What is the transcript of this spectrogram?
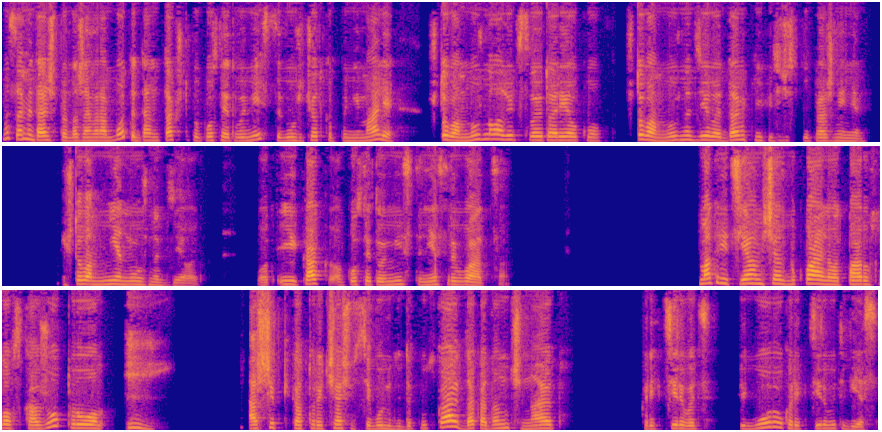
Мы с вами дальше продолжаем работать, да, но так, чтобы после этого месяца вы уже четко понимали, что вам нужно ложить в свою тарелку, что вам нужно делать, да, какие физические упражнения, и что вам не нужно делать. Вот, и как после этого месяца не срываться. Смотрите, я вам сейчас буквально вот пару слов скажу про ошибки, которые чаще всего люди допускают, да, когда начинают корректировать фигуру, корректировать вес.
